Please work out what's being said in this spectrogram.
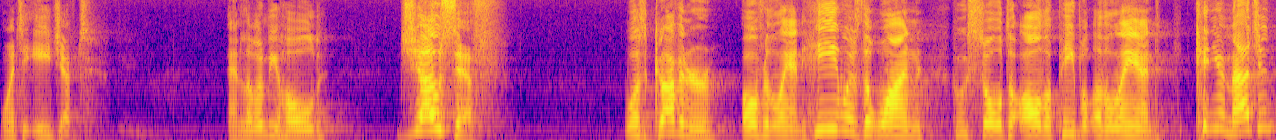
went to Egypt. And lo and behold, Joseph was governor over the land. He was the one who sold to all the people of the land can you imagine?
